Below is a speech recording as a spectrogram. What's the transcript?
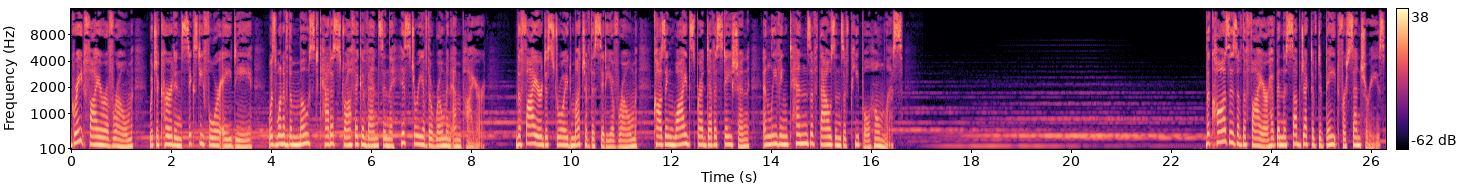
Great Fire of Rome, which occurred in 64 AD, was one of the most catastrophic events in the history of the Roman Empire. The fire destroyed much of the city of Rome, causing widespread devastation and leaving tens of thousands of people homeless. The causes of the fire have been the subject of debate for centuries,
